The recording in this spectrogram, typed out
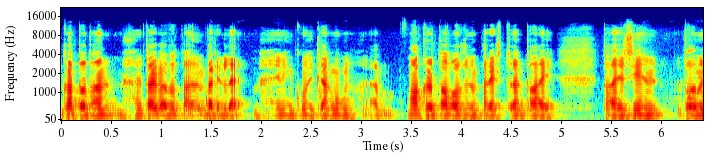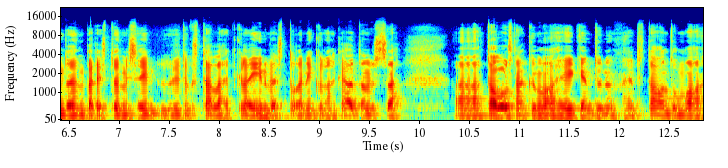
katsotaan, tai katsotaan ympärille niin kuin ikään kuin makrotalousympäristöön tai, tai siihen toimintaympäristöön, missä yritykset tällä hetkellä investoi, niin kyllähän käytännössä Talousnäkymä on heikentynyt, että taantuma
